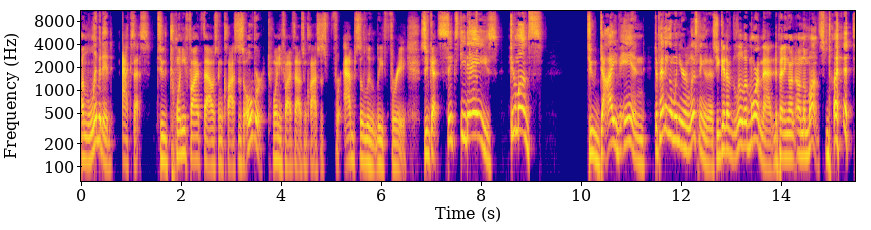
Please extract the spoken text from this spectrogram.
unlimited access to 25,000 classes, over 25,000 classes for absolutely free. So you've got 60 days, two months to dive in. Depending on when you're listening to this, you get a little bit more than that, depending on, on the months, but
